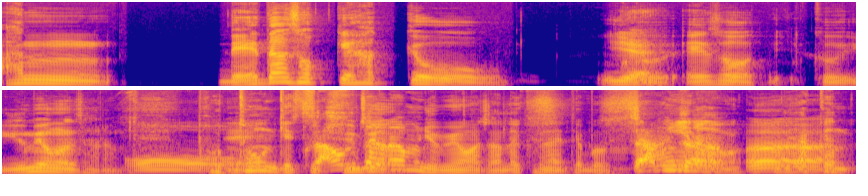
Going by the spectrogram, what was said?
한 네다섯 개 학교 에서 예. 그 유명한 사람. 오. 보통 이게 그 싸움 주변. 잘하면 유명하잖아요. 그 나이 때뭐 짱이랑 잘- 어, 어. 약간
